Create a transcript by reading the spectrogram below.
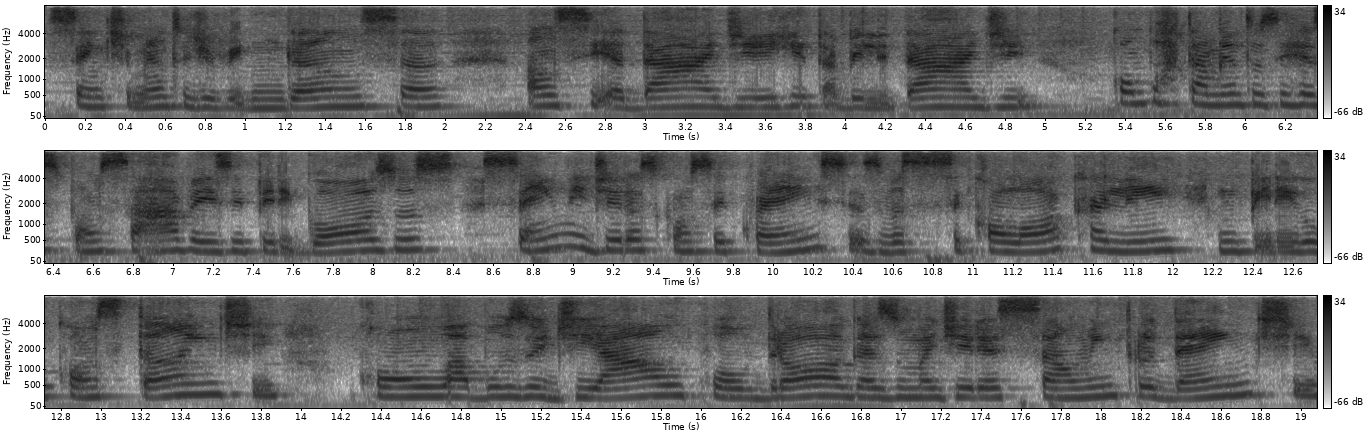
sentimento de vingança, ansiedade, irritabilidade, comportamentos irresponsáveis e perigosos, sem medir as consequências, você se coloca ali em perigo constante com o abuso de álcool drogas, uma direção imprudente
